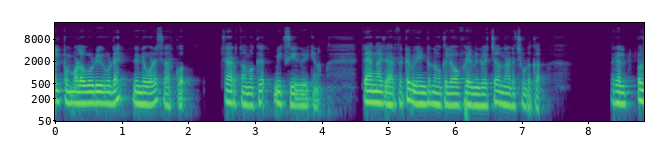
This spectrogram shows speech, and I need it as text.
അല്പം മുളക് പൊടിയും കൂടെ ഇതിന്റെ കൂടെ ചേർക്കുക ചേർത്ത് നമുക്ക് മിക്സ് ചെയ്ത് വയ്ക്കണം തേങ്ങ ചേർത്തിട്ട് വീണ്ടും നമുക്ക് ലോ ഫ്ലെയിമിൽ വെച്ച് ഒന്ന് അടച്ചു കൊടുക്കുക. ഒരല്പം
